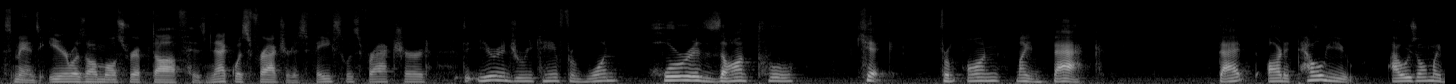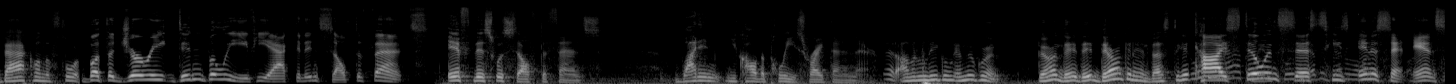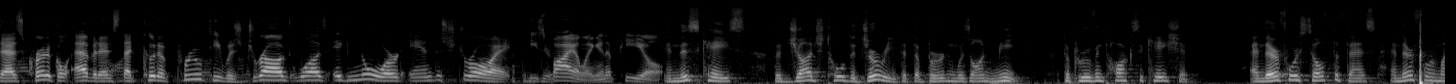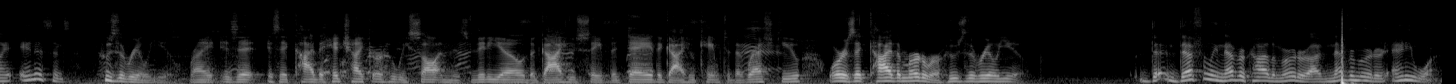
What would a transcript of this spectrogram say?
This man's ear was almost ripped off, his neck was fractured, his face was fractured. The ear injury came from one horizontal kick from on my back. That ought to tell you I was on my back on the floor. But the jury didn't believe he acted in self defense. If this was self defense, why didn't you call the police right then and there? I'm an illegal immigrant. They aren't, they, they, they aren't going to investigate. Kai still insists he's innocent and says critical evidence that could have proved he was drugged was ignored and destroyed. He's filing an appeal. In this case, the judge told the jury that the burden was on me to prove intoxication and therefore self defense and therefore my innocence. Who's the real you, right? Is it is it Kai the hitchhiker who we saw in this video, the guy who saved the day, the guy who came to the rescue, or is it Kai the murderer? Who's the real you? De- definitely never Kai the murderer. I've never murdered anyone.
